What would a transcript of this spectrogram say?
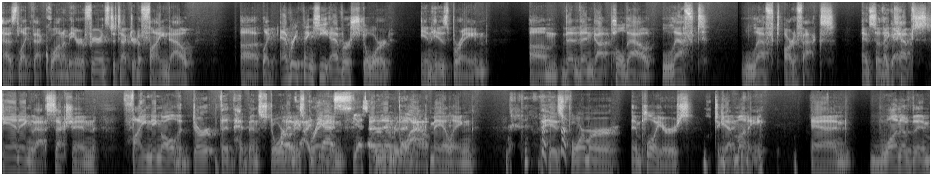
as like that quantum interference detector to find out uh like everything he ever stored in his brain um that then got pulled out left left artifacts and so they okay. kept scanning that section, finding all the dirt that had been stored oh, in his brain, yes, yes, and then blackmailing his former employers to get money. And one of the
